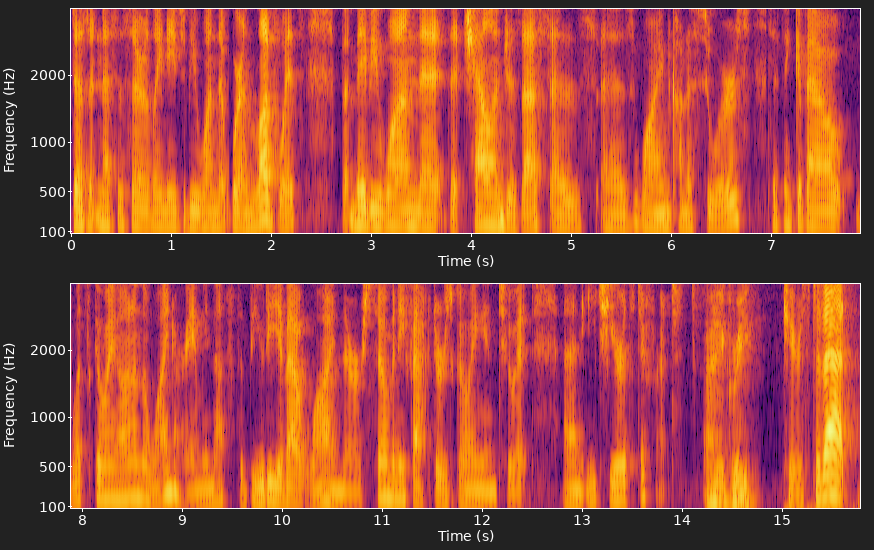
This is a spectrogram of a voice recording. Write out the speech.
doesn't necessarily need to be one that we're in love with, but maybe one that that challenges us as as wine connoisseurs to think about what's going on in the winery. I mean, that's the beauty about wine. There are so many factors going into it, and each year it's different. I agree. Cheers to that.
